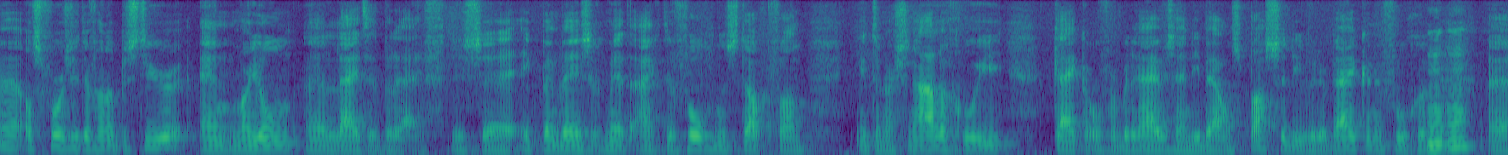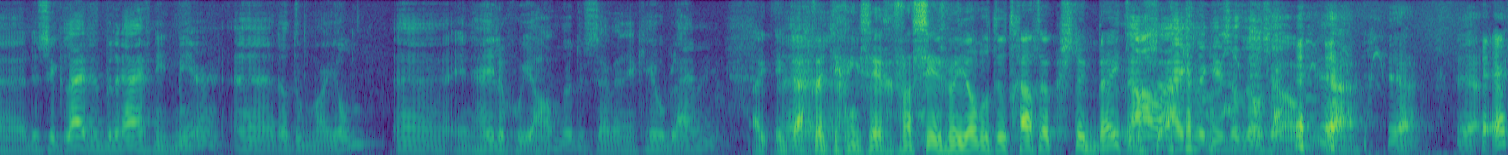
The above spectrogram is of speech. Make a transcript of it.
uh, als voorzitter van het bestuur en Marion uh, leidt het bedrijf. Dus ik ben bezig met eigenlijk de volgende stap van internationale groei. Kijken of er bedrijven zijn die bij ons passen, die we erbij kunnen voegen. Mm -mm. dus ik leid het bedrijf niet meer. dat doet Marion in hele goede handen, dus daar ben ik heel blij mee. Ik, ik dacht dat je ging zeggen van sinds Marion het doet gaat het ook een stuk beter. Nou, eigenlijk is dat wel zo. ja, ja. Ja,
